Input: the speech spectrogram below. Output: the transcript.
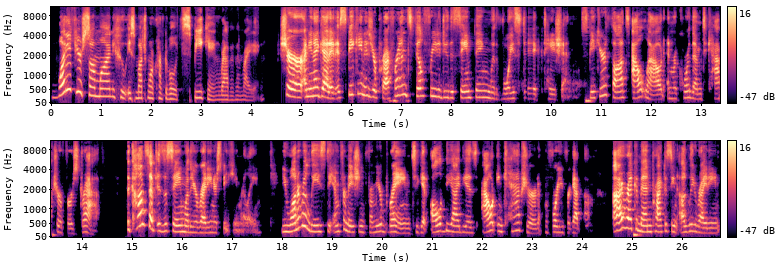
What if you're someone who is much more comfortable with speaking rather than writing? Sure. I mean, I get it. If speaking is your preference, feel free to do the same thing with voice dictation. Speak your thoughts out loud and record them to capture a first draft. The concept is the same whether you're writing or speaking, really. You want to release the information from your brain to get all of the ideas out and captured before you forget them. I recommend practicing ugly writing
